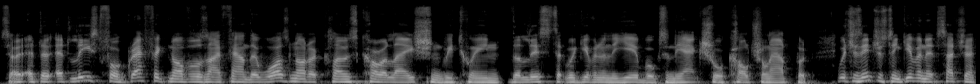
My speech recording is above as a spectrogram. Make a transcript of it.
So, at, the, at, least for graphic novels, I found there was not a close correlation between the lists that were given in the yearbooks and the actual cultural output, which is interesting given it's such a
